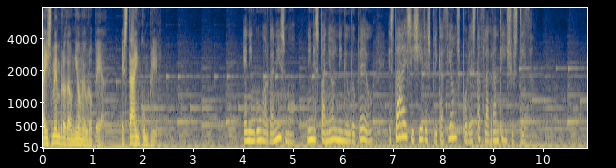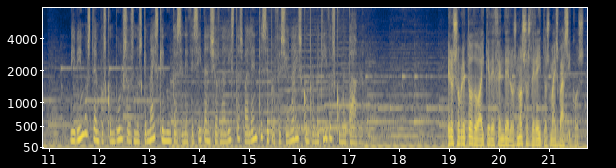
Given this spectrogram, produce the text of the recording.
país membro da Unión Europea, está a incumprir. E ningún organismo, nin español nin europeo, está a exixir explicacións por esta flagrante injustiza. Vivimos tempos convulsos nos que máis que nunca se necesitan xornalistas valentes e profesionais comprometidos como Pablo. Pero sobre todo hai que defender os nosos dereitos máis básicos,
